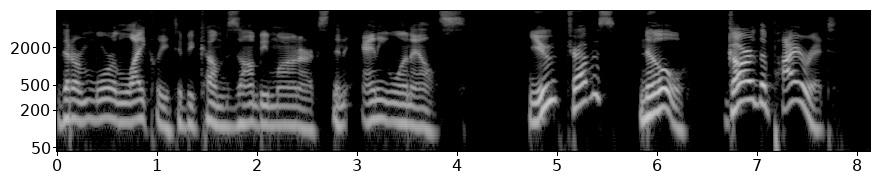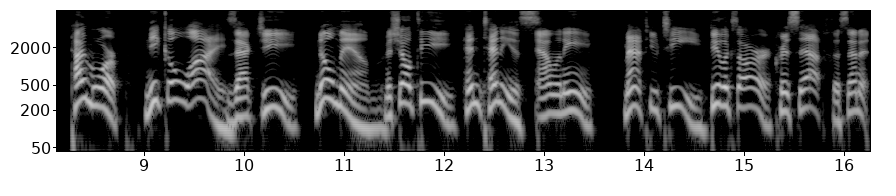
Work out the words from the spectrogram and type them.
that are more likely to become zombie monarchs than anyone else. You, Travis? No, Gar the Pirate, Time Warp, Nico Y, Zach G, No Ma'am, Michelle T, Hentenius, Alan E, Matthew T, Felix R, Chris F, The Senate,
